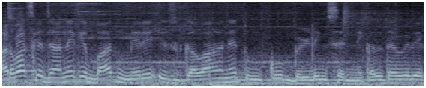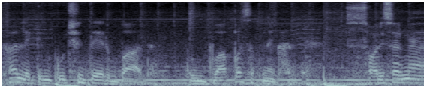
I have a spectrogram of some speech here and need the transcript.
अरबाज के जाने के बाद मेरे इस गवाह ने तुमको बिल्डिंग से निकलते हुए देखा लेकिन कुछ ही देर बाद तुम वापस अपने घर गए। सॉरी सर मैं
